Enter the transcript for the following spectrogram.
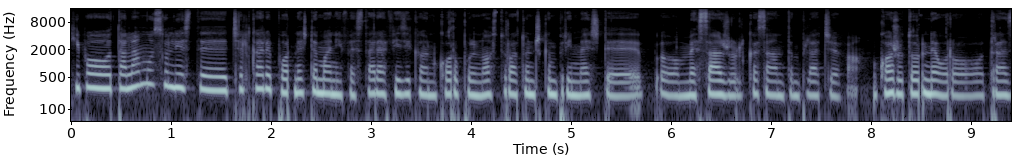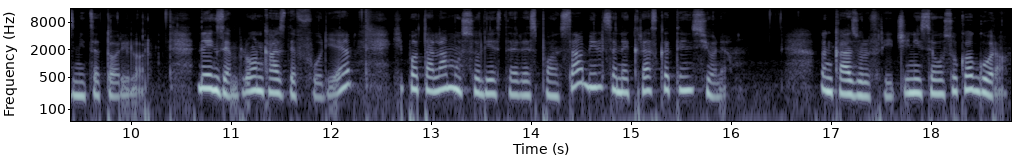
Hipotalamusul este cel care pornește manifestarea fizică în corpul nostru atunci când primește uh, mesajul că s-a întâmplat ceva, cu ajutorul neurotransmițătorilor. De exemplu, în caz de furie, hipotalamusul este responsabil să ne crească tensiunea. În cazul fricii, ni se usucă gura,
